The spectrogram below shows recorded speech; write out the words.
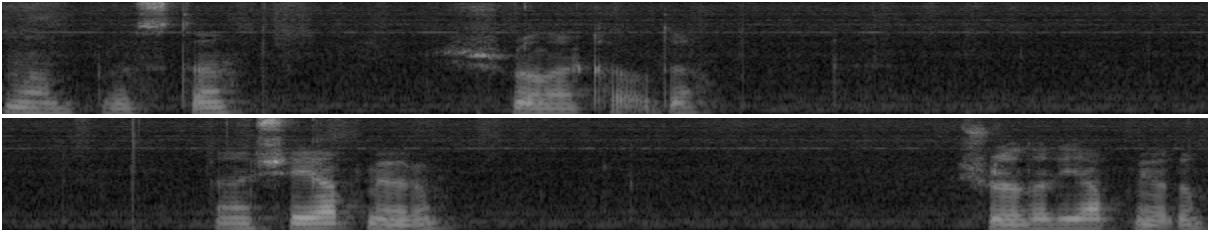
Tamam burası da şuralar kaldı. Ben şey yapmıyorum. Şuraları yapmıyordum.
